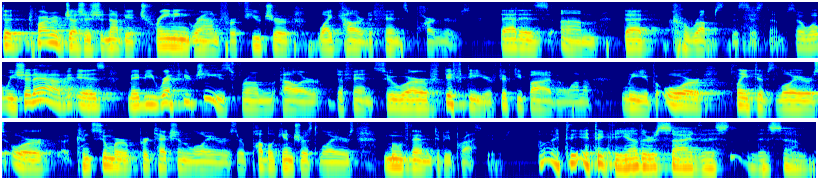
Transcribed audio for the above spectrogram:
the Department of Justice should not be a training ground for future white collar defense partners. That is um, that corrupts the system. So what we should have is maybe refugees from collar defense who are 50 or 55 and want to leave, or plaintiffs' lawyers, or consumer protection lawyers, or public interest lawyers. Move them to be prosecutors. Oh, I, th- I think the other side of this this um,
